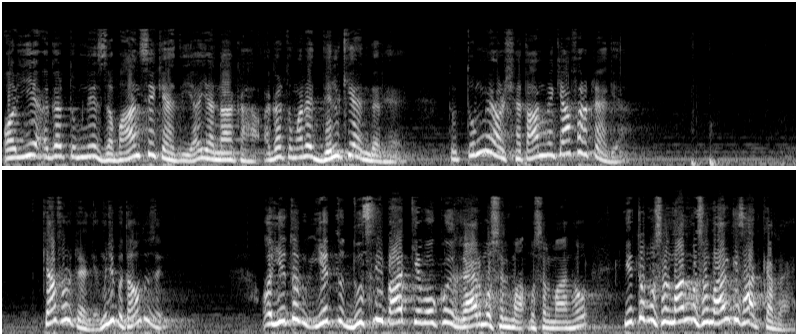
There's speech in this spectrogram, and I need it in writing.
اور یہ اگر تم نے زبان سے کہہ دیا یا نہ کہا، اگر تمہارے دل کے اندر ہے، تو تم میں اور شیطان میں کیا فرق رہ گیا؟ کیا فرق رہ گیا؟ مجھے بتاؤ تو صحیح۔ اور یہ تو یہ تو دوسری بات کہ وہ کوئی غیر مسلمان مسلمان ہو، یہ تو مسلمان مسلمان کے ساتھ کر رہا ہے۔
